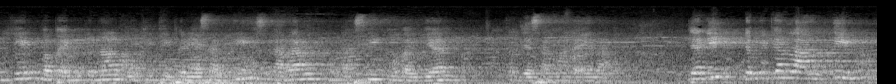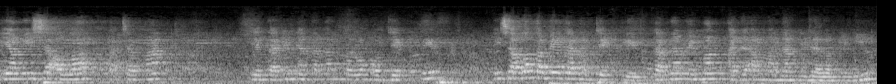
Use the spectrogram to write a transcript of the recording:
Mungkin Bapak Ibu kenal Bu Titi Periasati sekarang mutasi ke bagian kerjasama daerah. Jadi demikianlah tim yang insya Allah Pak Camat yang tadi menyatakan tolong objektif. Insya Allah kami akan objektif karena memang ada amanah di dalam ini.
